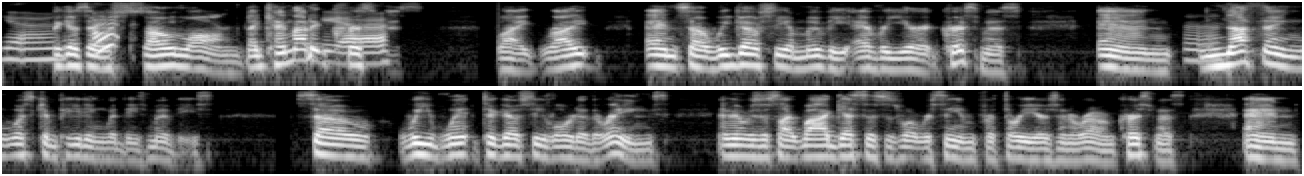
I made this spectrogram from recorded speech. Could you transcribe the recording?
Yeah. because they I- were so long. They came out at Yeah. Christmas, like right, and so we go see a movie every year at Christmas, and Mhm. nothing was competing with these movies. So we went to go see Lord of the Rings, and it was just like, well, I guess this is what we're seeing for three years in a row on Christmas, and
